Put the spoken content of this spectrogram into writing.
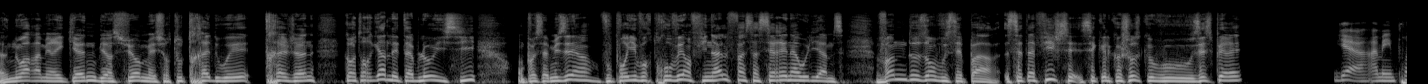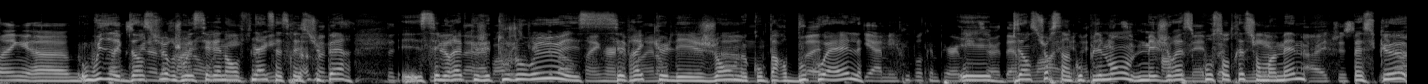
euh, noire américaine bien sûr, mais surtout très douée, très jeune. Quand on regarde les tableaux ici, on peut s'amuser. Hein. vous pourriez vous retrouver en finale face à Serena Williams. 22 ans vous séparent. Cette affiche, c'est quelque chose que vous espérez? Uh, oui, bien sûr, jouer Serena en finale, ça serait super. C'est le rêve que j'ai toujours eu. Et c'est vrai que les gens me um, comparent beaucoup à elle. Et bien sûr, c'est un compliment, mais je reste concentrée sur moi-même parce que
